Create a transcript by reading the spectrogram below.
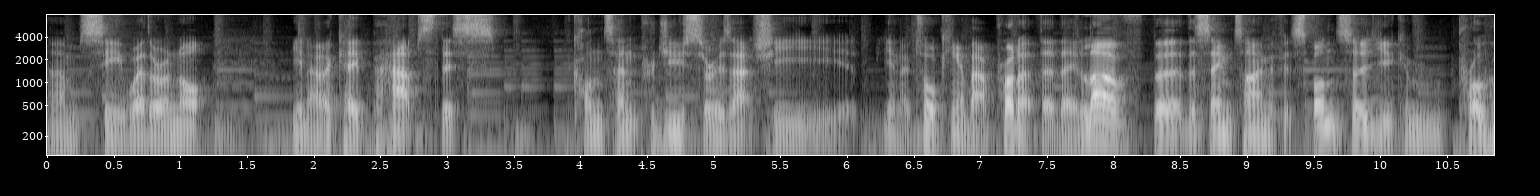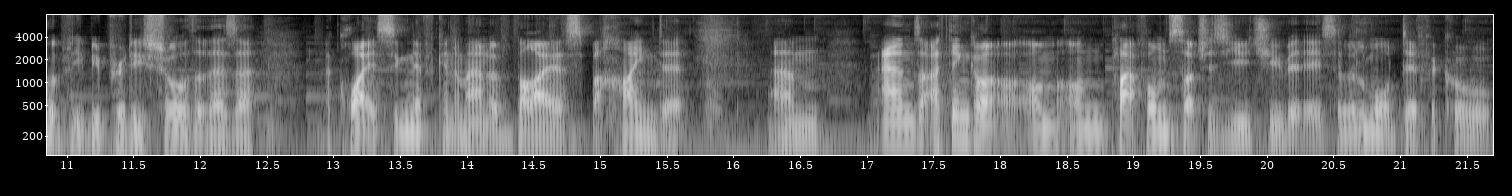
um, see whether or not you know, okay, perhaps this content producer is actually, you know, talking about a product that they love, but at the same time, if it's sponsored, you can probably be pretty sure that there's a, a quite a significant amount of bias behind it. Um, and I think on, on, on, platforms such as YouTube, it's a little more difficult.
